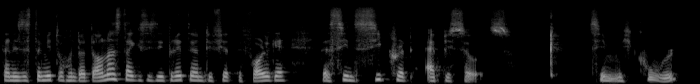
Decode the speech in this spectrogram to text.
dann ist es der Mittwoch und der Donnerstag, es ist die dritte und die vierte Folge. Das sind Secret Episodes. Ziemlich cool.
